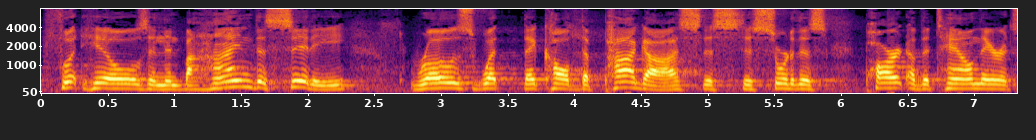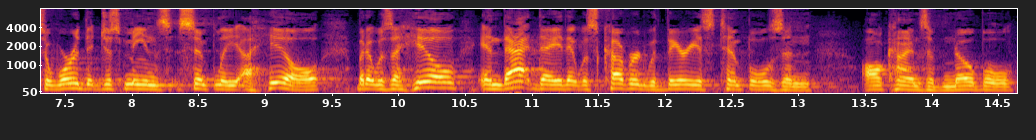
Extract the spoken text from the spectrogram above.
foothills, and then behind the city rose what they called the Pagos, this, this sort of this part of the town there. It's a word that just means simply a hill, but it was a hill in that day that was covered with various temples and all kinds of noble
